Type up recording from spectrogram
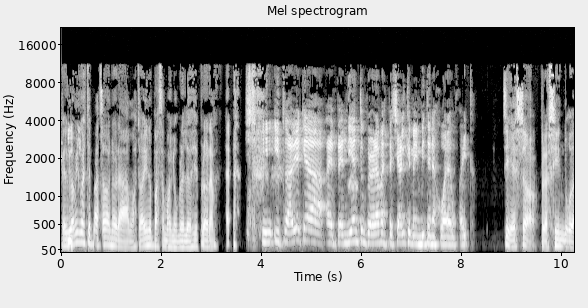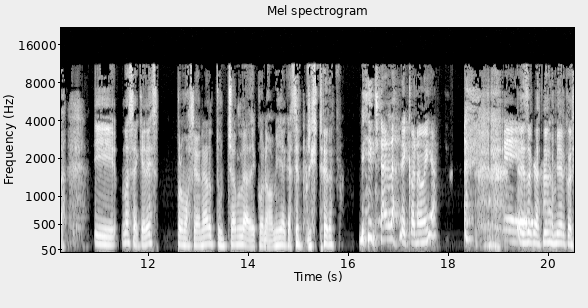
El domingo este pasado no grabamos, todavía no pasamos el umbral de los 10 programas. Y, y todavía queda eh, pendiente un programa especial que me inviten a jugar a un jueguito. Sí, eso, pero sin duda. Y no sé, ¿querés promocionar tu charla de economía que haces por Instagram? charlas de economía. Eh, Eso que haces los miércoles,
